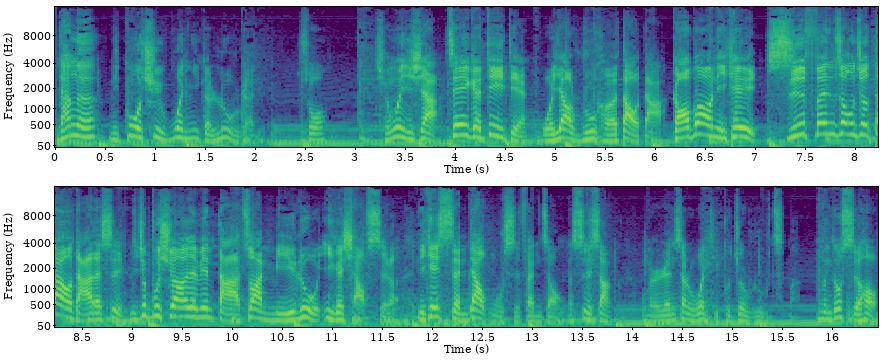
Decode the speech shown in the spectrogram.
然而你过去问一个路人说：“请问一下，这个地点我要如何到达？”搞不好你可以十分钟就到达的事，你就不需要在那边打转迷路一个小时了，你可以省掉五十分钟。那事实上，我们人生的问题不就如此吗？很多时候，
